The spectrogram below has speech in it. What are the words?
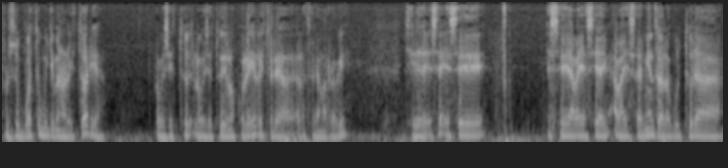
por supuesto, mucho menos la historia. Lo que se estudia, lo que se estudia en los colegios, la historia, la historia marroquí. Es ese, ese, ese de la cultura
